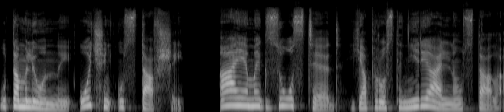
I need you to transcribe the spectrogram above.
утомленный, очень уставший. I am exhausted. Я просто нереально устала.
